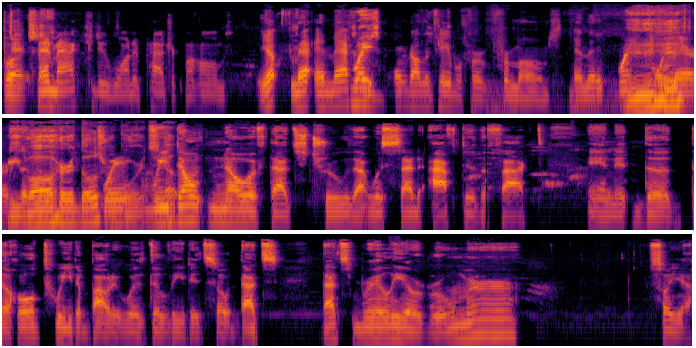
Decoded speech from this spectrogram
but Ben McAdoo wanted Patrick Mahomes. Yep, Matt and Mac Wait. banged on the table for for Mahomes, and they Wait, Mhm. There, We've all heard those wait, reports. we Yep. don't know if that's true. That was said after the fact, and it, the the whole tweet about it was deleted. So that's that's really a rumor. So yeah,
